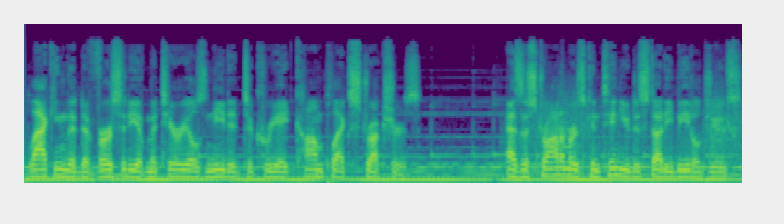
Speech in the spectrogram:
lacking the diversity of materials needed to create complex structures. As astronomers continue to study Betelgeuse,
